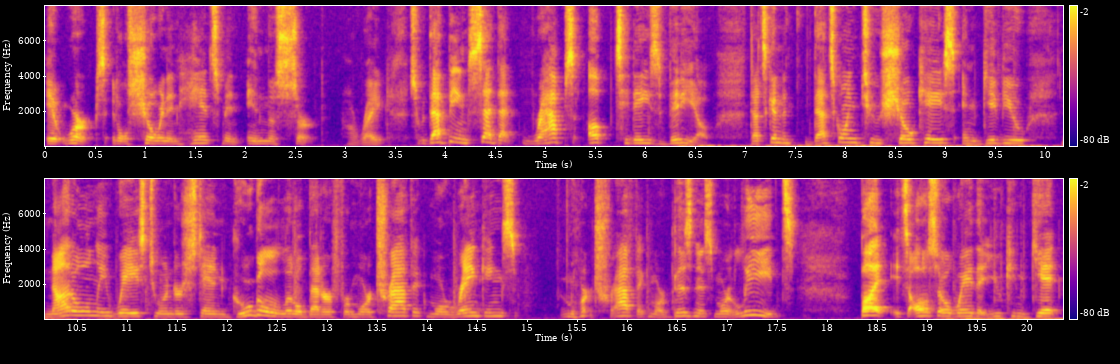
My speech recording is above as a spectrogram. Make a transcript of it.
it works. It'll show an enhancement in the SERP. All right. So with that being said, that wraps up today's video. That's gonna that's going to showcase and give you not only ways to understand Google a little better for more traffic, more rankings, more traffic, more business, more leads, but it's also a way that you can get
